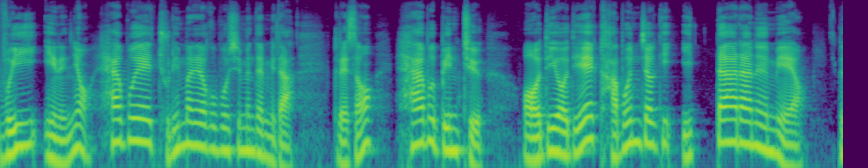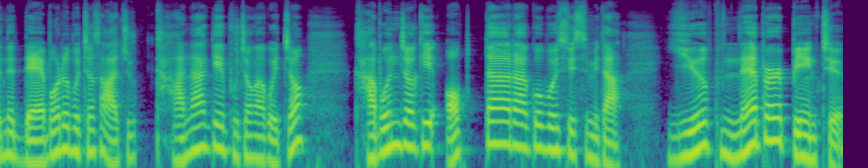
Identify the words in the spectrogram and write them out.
v이는요. have의 줄임말이라고 보시면 됩니다. 그래서 have been to. 어디 어디에 가본 적이 있다라는 의미예요. 근데 never를 붙여서 아주 강하게 부정하고 있죠. 가본 적이 없다라고 볼 수 있습니다. You've never been to.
